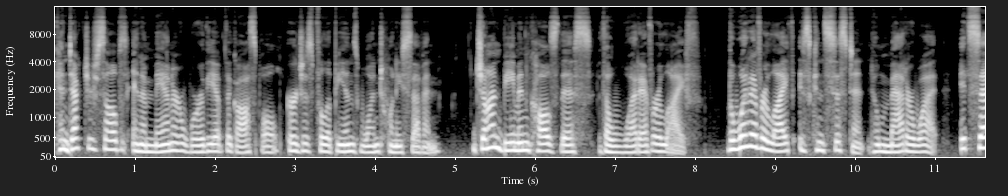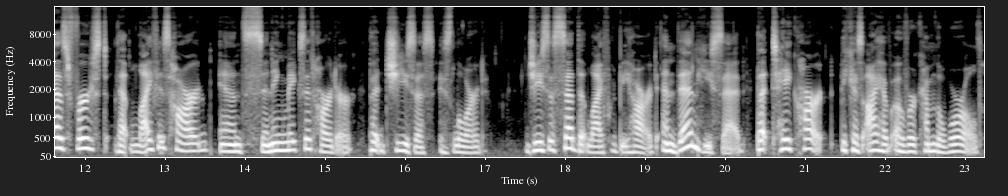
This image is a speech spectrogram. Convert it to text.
conduct yourselves in a manner worthy of the gospel, urges Philippians 1:27. John Beeman calls this the whatever life. The whatever life is consistent no matter what. It says first that life is hard and sinning makes it harder, but Jesus is Lord. Jesus said that life would be hard, and then he said, But take heart, because I have overcome the world.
